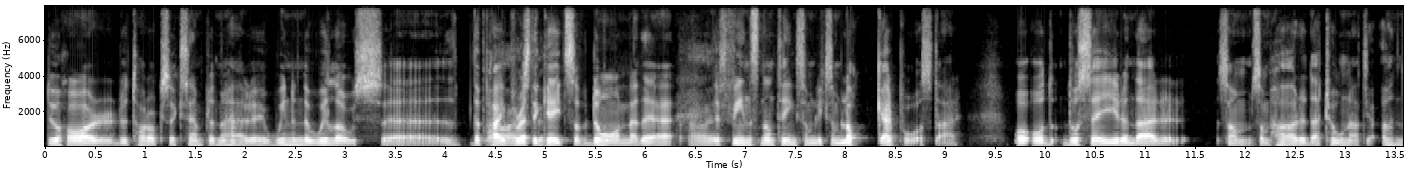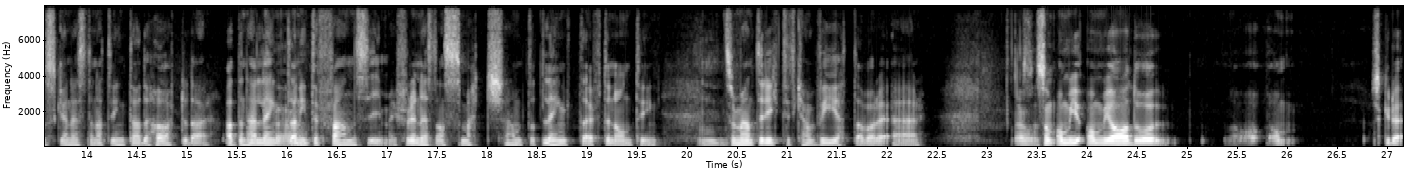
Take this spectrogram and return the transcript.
Du, har, du tar också exemplet med det här eh, Wind in the Willows, eh, The Piper at just the det. Gates of Dawn. Det, Ja, det just finns någonting som liksom lockar på oss där. Och, och då säger den där som, som hör det där tonen att jag önskar nästan att jag inte hade hört det där. Att den här längtan Ja. inte fanns i mig. För det är nästan smärtsamt att längta efter någonting Mm. som jag inte riktigt kan veta vad det är. Ja. Som om, om jag då om, skulle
